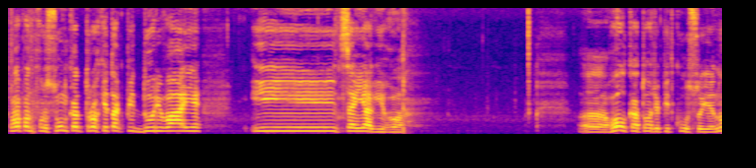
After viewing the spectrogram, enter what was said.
клапан форсунка трохи так піддуріває. І це як його. Е, голка теж підкусує. Ну,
